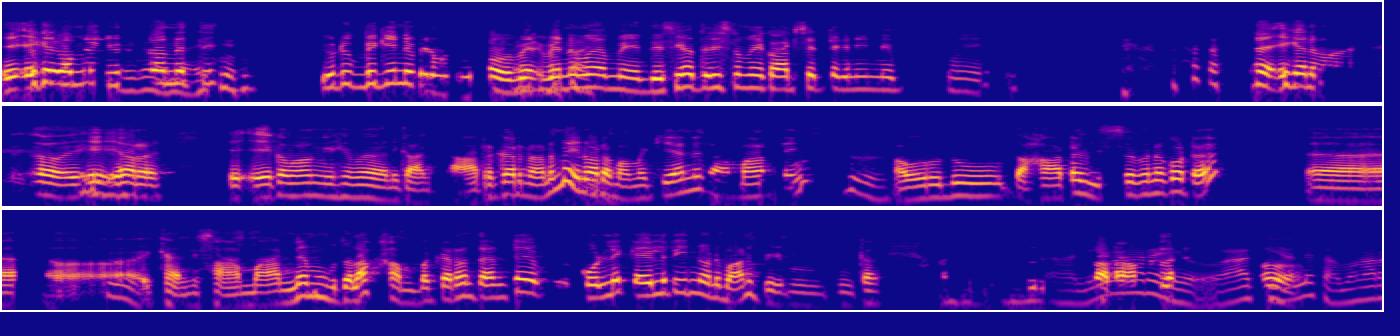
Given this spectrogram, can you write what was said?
ඒක ගම ගන්නඇති YouTube එකන්න වෙනම මේ දෙසි අතරිස්ට මේ. කාඩ් සෙට් එකනන්න ඒකන අර ඒක මං එහෙම නිකන් ආට කරනන මේ නට මම කියන්න සාමාන්‍යෙන් අවුරුදු දහට විස්ස වෙනකොට එකන්න සාමාන්‍ය මුදලක් හම්බ කරන තැන්ට කොල්ලෙක් ඇල්ල තින්න ඕන බාන පිකන් කියන්න සමහර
